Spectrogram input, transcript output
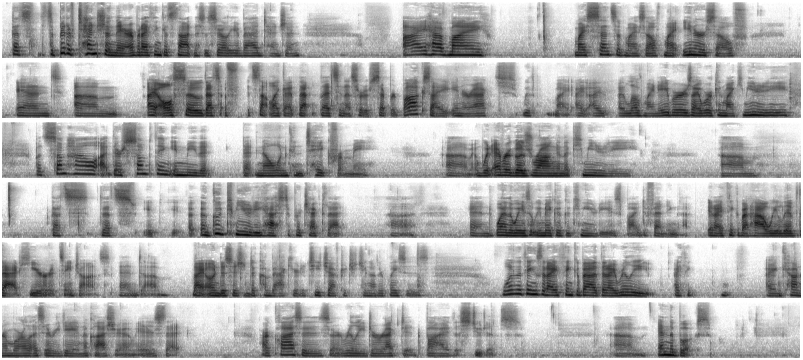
That's it's a bit of tension there, but I think it's not necessarily a bad tension. I have my my sense of myself, my inner self, and um, I also that's a, it's not like I, that that's in a sort of separate box. I interact with my I, I, I love my neighbors. I work in my community, but somehow there's something in me that that no one can take from me um, and whatever goes wrong in the community, um, that's that's it, it, a good community has to protect that. Uh, and one of the ways that we make a good community is by defending that. And I think about how we live that here at St. John's and um, my own decision to come back here to teach after teaching other places. One of the things that I think about that I really, I think I encounter more or less every day in the classroom is that our classes are really directed by the students um, and the books.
